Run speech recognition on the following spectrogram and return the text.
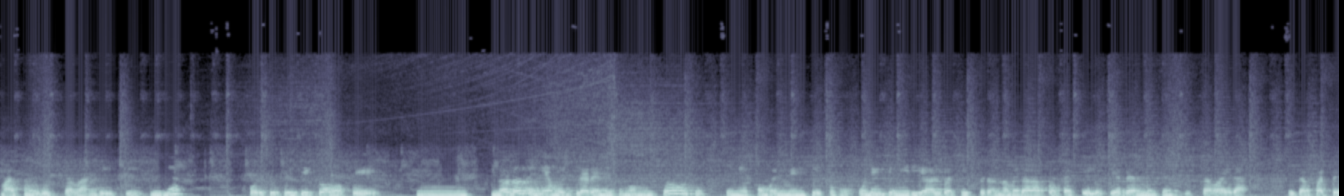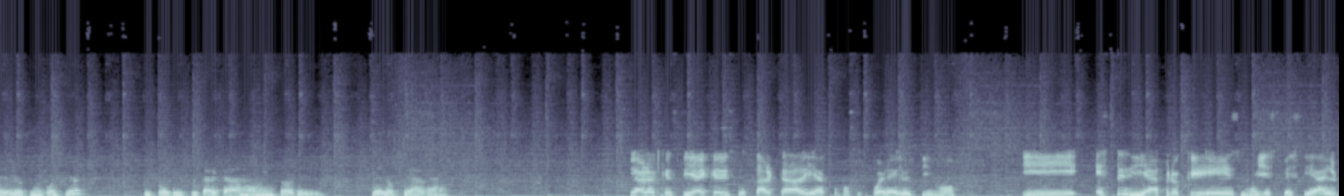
más me gustaban desde niña, porque pues sí como que Mm, no lo tenía muy claro en ese momento, o sea, tenía como en mente como una ingeniería, algo así, pero no me daba cuenta que lo que realmente me gustaba era esa parte de los negocios y pues disfrutar cada momento de, de lo que haga. Claro que sí, hay que disfrutar cada día como si fuera el último. Y este día creo que es muy especial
